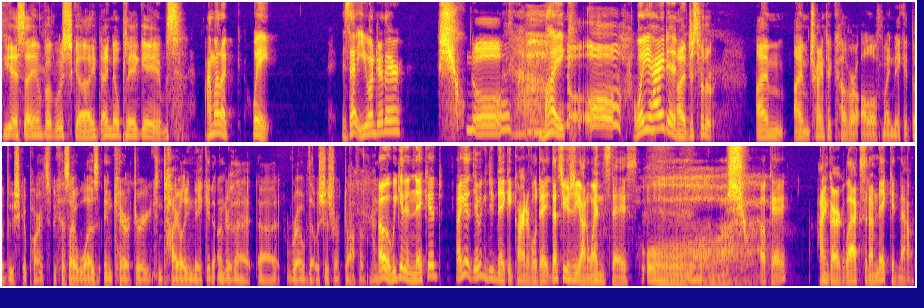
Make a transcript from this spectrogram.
Yes, I am Babushka. I, I know play games. I'm gonna wait. Is that you under there? No, Mike, no. what are you hiding? Uh, just for the, I'm I'm trying to cover all of my naked babushka parts because I was in character entirely naked under that uh, robe that was just ripped off of me. oh, we getting naked? I guess yeah, we can do naked carnival day. That's usually on Wednesdays. Oh. Okay, I'm Gargalax and I'm naked now.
